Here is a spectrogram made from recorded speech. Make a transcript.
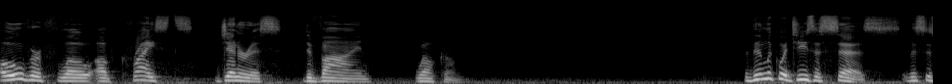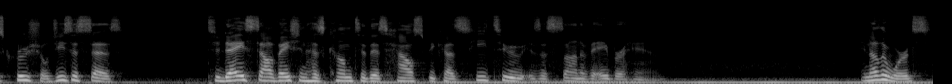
overflow of Christ's generous, divine welcome. Then look what Jesus says. This is crucial. Jesus says, Today salvation has come to this house because he too is a son of Abraham. In other words,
